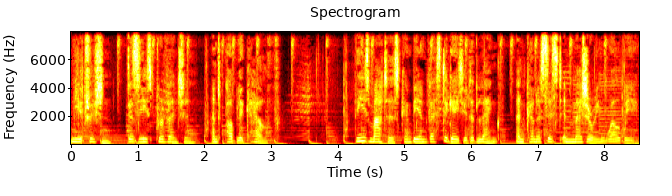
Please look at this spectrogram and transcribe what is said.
nutrition, disease prevention, and public health. These matters can be investigated at length and can assist in measuring well-being.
